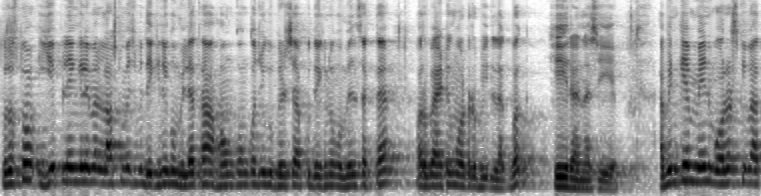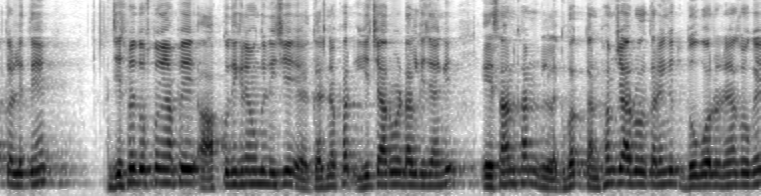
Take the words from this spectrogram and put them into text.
तो दोस्तों, ये प्लेइंग इलेवन लास्ट मैच में देखने को मिला था। हांगकॉन्ग का जो फिर से आपको देखने को मिल सकता है। और बैटिंग ऑर्डर भी लगभग यही रहना चाहिए। अब इनके मेन बॉलर्स की बात कर लेते हैं। जिसमें दोस्तों यहाँ पे आपको दिख रहे होंगे नीचे गजनफर ये चार ओवर डाल के जाएँगे। एहसान खान लगभग कंफर्म चार ओवर करेंगे तो दो बॉलर यहाँ से हो गए।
